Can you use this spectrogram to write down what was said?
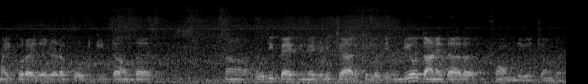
ਮਾਈਕਰੋਰਾਈਜ਼ਾ ਜਿਹੜਾ ਕੋਟ ਕੀਤਾ ਹੁੰਦਾ ਹੈ, ਤਾਂ ਉਹਦੀ ਪੈਕਿੰਗ ਹੈ ਜਿਹੜੀ 4 ਕਿਲੋ ਦੀ ਹੁੰਦੀ ਹੈ, ਉਹ ਦਾਣੇਦਾਰ ਫਾਰਮ ਦੇ ਵਿੱਚ ਆਉਂਦਾ ਹੈ।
